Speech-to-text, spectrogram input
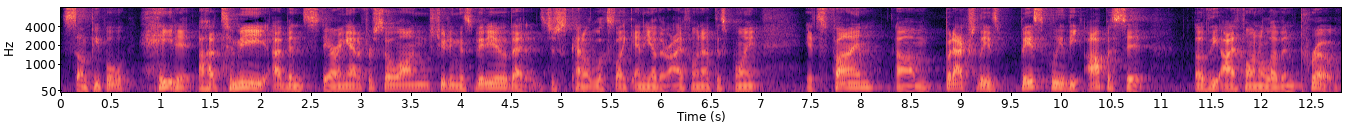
some people hate it. Uh, to me, I've been staring at it for so long shooting this video that it just kind of looks like any other iPhone at this point. It's fine, um, but actually it's basically the opposite of the iPhone 11 Pro,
